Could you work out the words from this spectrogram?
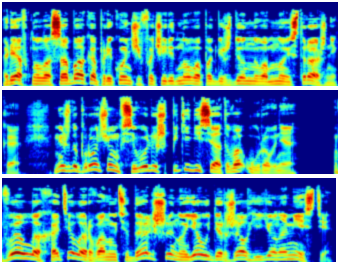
Рявкнула собака, прикончив очередного побежденного мной стражника. Между прочим, всего лишь 50 уровня. Велла хотела рвануть дальше, но я удержал ее на месте.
